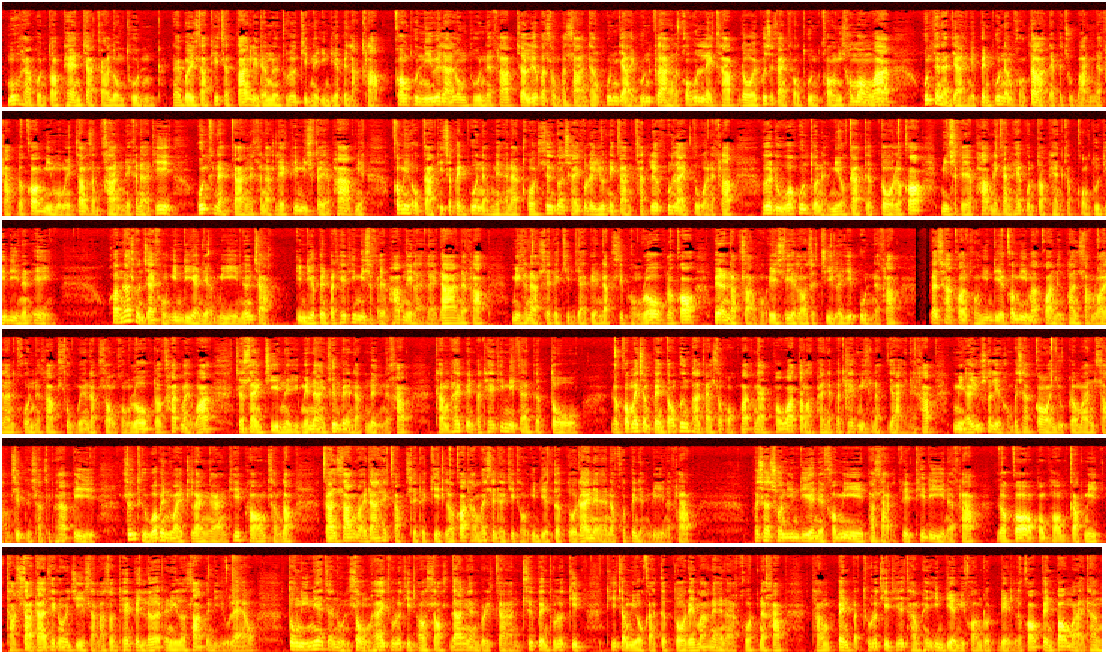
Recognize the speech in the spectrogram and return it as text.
มุ่งหาผลตอบแทนจากการลงทุน ในบริษัทที่จัดตั้งหรือดำเนินธุรกิจในอินเดียเป็นหลักครับ กองทุนนี้เวลาลงทุนนะครับ จะเลือกผสมผสานทั้งหุ้นใหญ่หุ้นกลางแล้วก็หุ้นเล็กครับ โดยผู้จัดการกองทุนกองนี้เขามองว่าหุ้นขนาดใหญ่เนี่ยเป็นผู้นำของตลาดในปัจจุบันนะครับ แล้วก็มีโมเมนตัมสำคัญ ในขณะที่หุ้นขนาดกลางและขนาดเล็กที่มีศักยภาพเนี่ยก็มีโอกาสที่จะเป็นผู้นำในอนาคต ซึ่งต้องใช้กลยุทธ์ในการคัดเลือกหุ้นรายตัวนะครับ เพื่อดูว่าหุ้นตัวไหนมีโอกาสเติบโต แล้วก็มีศักยภาพในการให้ผลตอบแทนกับกองทุนที่ดีนั่นเอง ความน่าสนใจของอินเดียเนี่ยมีเนื่องจากอินเดียเป็นประเทศที่มีศักยภาพในหลาย ๆ ด้านนะครับ มีขนาดเศรษฐกิจใหญ่เป็นอันดับ 10 ของโลก แล้วก็เป็นอันดับ 3 ของเอเชียรองจากจีนและญี่ปุ่นนะครับประชากรของอินเดียก็มีมากกว่า 1,300 ล้านคนนะครับ สูงเป็นอันดับ 2 ของโลก แล้วคาดหมายว่าจะแซงจีนในอีกไม่นานขึ้นเป็นอันดับหนึ่งนะครับทำให้เป็นประเทศที่มีการเติบโต แล้วก็ไม่จำเป็นต้องพึ่งพาการส่งออกมากนัก เพราะว่าตลาดภายในประเทศมีขนาดใหญ่นะครับ มีอายุเฉลี่ยของประชากรอยู่ประมาณ 30-35 ปี ซึ่งถือว่าเป็นวัยแรงงานที่พร้อมสำหรับการสร้างรายได้ให้กับเศรษฐกิจ แล้วก็ทำให้เศรษฐกิจของอินเดียเติบโตได้ในอนาคตเป็นอย่างดีนะครับ ประชาชนอินเดียเนี่ยเขามีภาษาอังกฤษที่ดีนะครับแล้วก็พร้อมๆ กับมีทักษะด้านเทคโนโลยีสารสนเทศเป็นเลิศ อันนี้เราทราบกันดีอยู่แล้ว ตรงนี้เนี่ยจะหนุนส่งให้ธุรกิจเอาซอร์สด้านงานบริการ ซึ่งเป็นธุรกิจที่จะมีโอกาสเติบโตได้มากในอนาคตนะครับทำเป็นธุรกิจที่จะทำให้อินเดียมีความโดดเด่น แล้วก็เป็นเป้าหมายทาง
